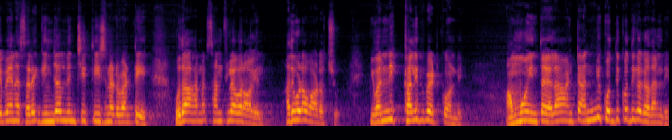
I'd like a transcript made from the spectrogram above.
ఏవైనా సరే గింజల నుంచి తీసినటువంటి ఉదాహరణకు సన్ఫ్లవర్ ఆయిల్ అది కూడా వాడచ్చు. ఇవన్నీ కలిపి పెట్టుకోండి. అమ్మో ఇంత ఎలా? అంటే అన్ని కొద్ది కొద్దిగా కదండి.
